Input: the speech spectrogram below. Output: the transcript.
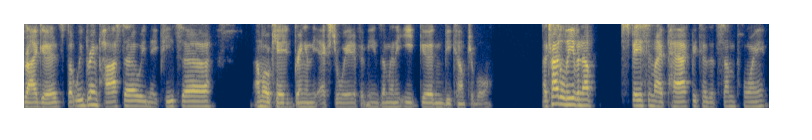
dry goods, but we bring pasta, we make pizza. I'm okay bringing the extra weight if it means I'm going to eat good and be comfortable. I try to leave enough space in my pack because at some point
